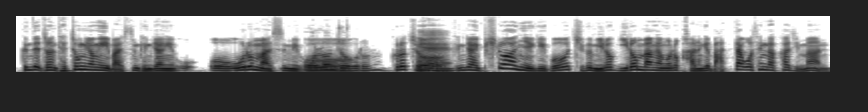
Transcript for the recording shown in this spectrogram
근데 전 대통령의 말씀 굉장히 오, 옳은 말씀이고 원론적으로는 그렇죠. 예. 굉장히 필요한 얘기고 지금 이런 이런 방향으로 가는 게 맞다고 생각하지만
